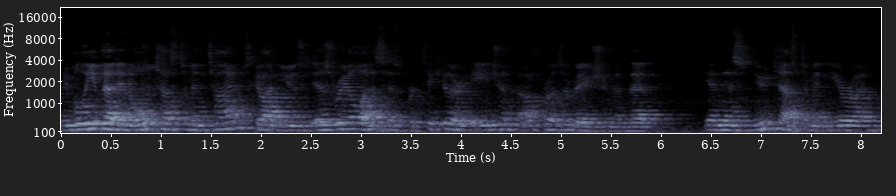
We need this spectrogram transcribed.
We believe that in Old Testament times, God used Israel as his particular agent of preservation, and that in this New Testament era,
